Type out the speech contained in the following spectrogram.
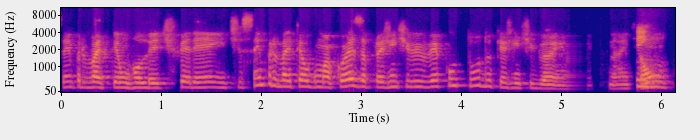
sempre vai ter um rolê diferente, sempre vai ter alguma coisa para a gente viver com tudo que a gente ganha. Né? Então,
